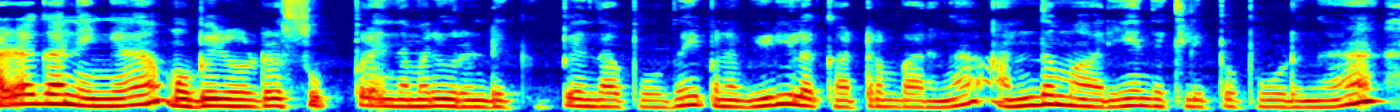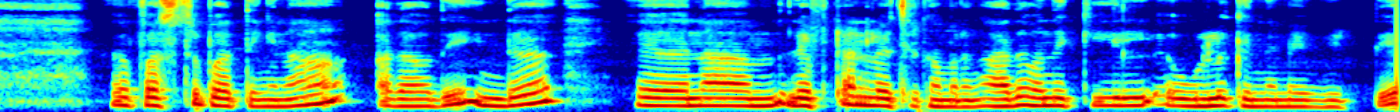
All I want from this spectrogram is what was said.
அழகாக நீங்கள் மொபைல் ஹோல்டர் சூப்பராக இந்த மாதிரி ஒரு ரெண்டு கிளிப் இருந்தால் போதும். இப்போ நான் வீடியோவில் காட்டுறேன் பாருங்கள் அந்த மாதிரியே இந்த கிளிப்பை போடுங்க. ஃபஸ்ட்டு பார்த்தீங்கன்னா அதாவது இந்த நான் லெஃப்ட் ஹேண்டில் வச்சுருக்கேன் பாருங்கள் அதை வந்து கீழ் உள்ளுக்கு இந்தமாரி விட்டு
